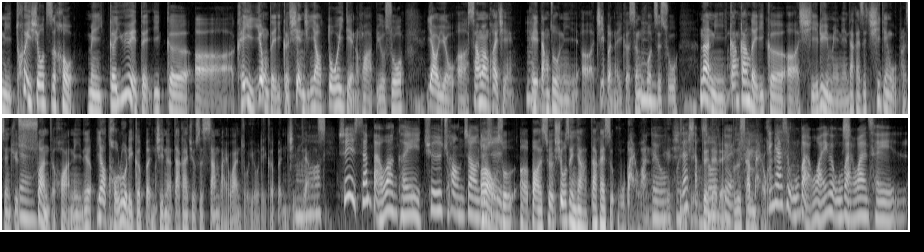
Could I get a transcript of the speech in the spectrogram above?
你退休之后每个月的一个呃可以用的一个现金要多一点的话，比如说要有呃三万块钱可以当做你呃基本的一个生活支出。嗯、那你刚刚的一个呃息率每年大概是七点五 percent 去算的话，你的要投入的一个本金呢，大概就是三百万左右的一个本金这样子。哦、所以三百万可以确实创造就是、哦、我说呃不好意思修正一下，大概是五百万。对，我在想说，对对对，不是三百万，应该是五百万，因为五百万乘以。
